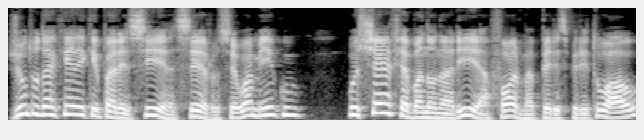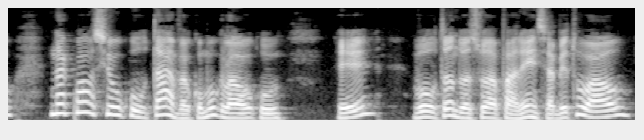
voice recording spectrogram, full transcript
junto daquele que parecia ser o seu amigo, o chefe abandonaria a forma perispiritual na qual se ocultava como Glauco e, voltando à sua aparência habitual,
